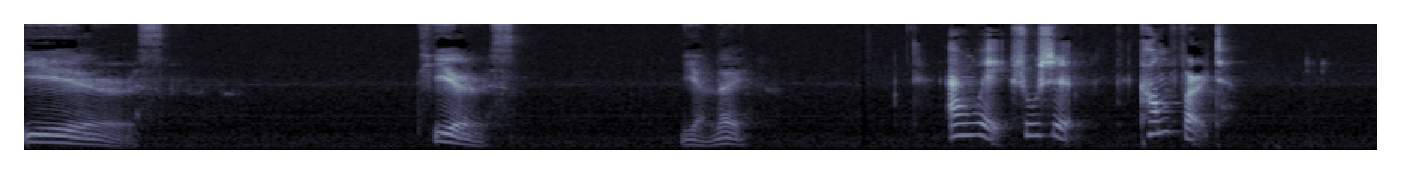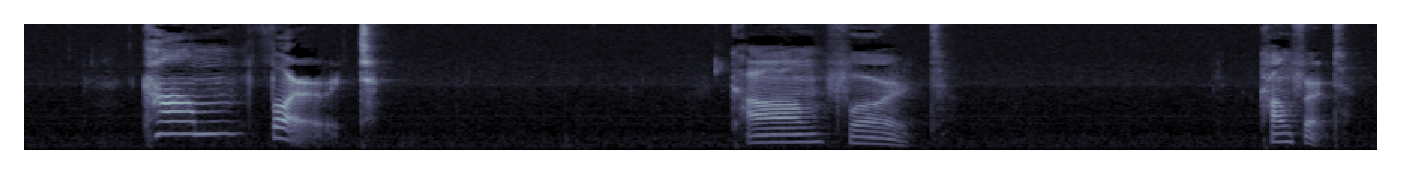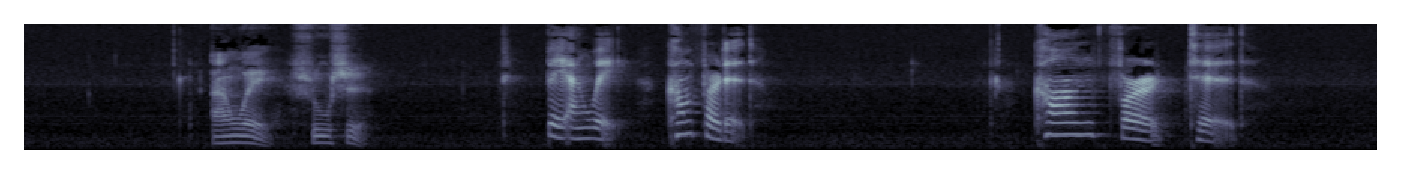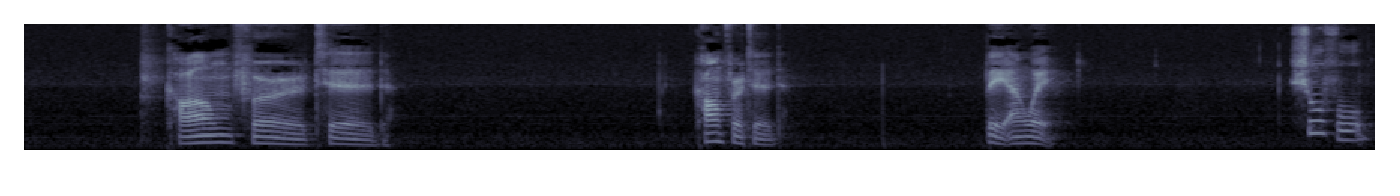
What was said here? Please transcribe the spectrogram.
tears tears 眼泪安慰、舒适，comfort。comfort。 comfort comfort 安慰 舒适被安慰，comforted。comforted。 comforted comforted 被安慰舒服，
